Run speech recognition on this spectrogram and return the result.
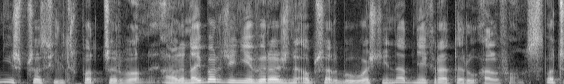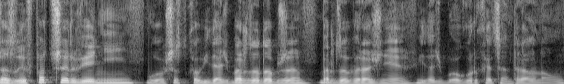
niż przez filtr podczerwony, ale najbardziej niewyraźny obszar był właśnie na dnie krateru Alfons. Podczas gdy w podczerwieni było wszystko widać bardzo dobrze, bardzo wyraźnie widać było górkę centralną,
